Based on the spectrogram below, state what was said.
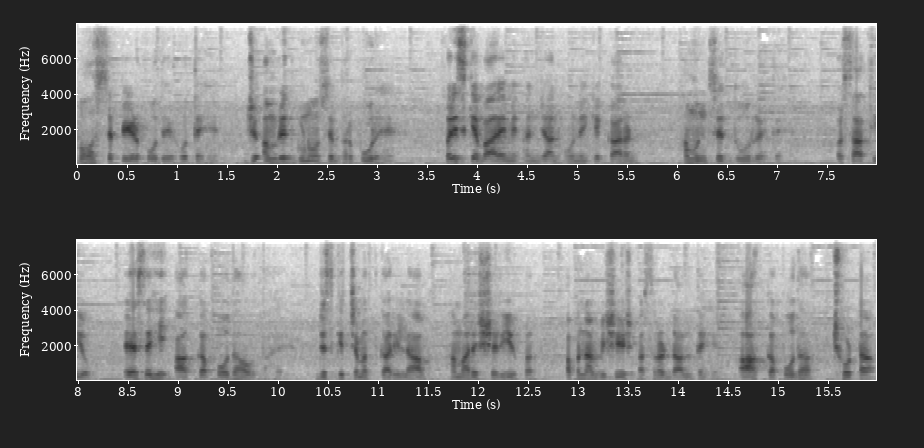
बहुत से पेड़ पौधे होते हैं जो अमृत गुणों से भरपूर हैं, पर इसके बारे में अनजान होने के कारण हम उनसे दूर रहते हैं। और साथियों, ऐसे ही आग का पौधा होता है, जिसके चमत्कारी लाभ हमारे शरीर पर अपना विशेष असर डालते हैं। आग का पौधा छोटा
